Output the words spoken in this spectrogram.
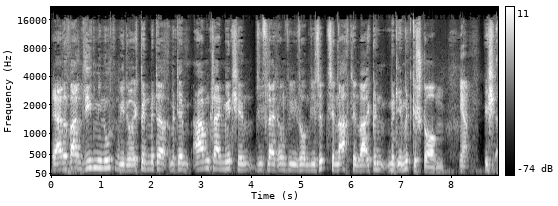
ja, das war ein sieben Minuten Video. Ich bin mit der mit dem armen kleinen Mädchen, die vielleicht irgendwie so um die 17, 18 war, ich bin mit ihr mitgestorben. Ja. Ich äh,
